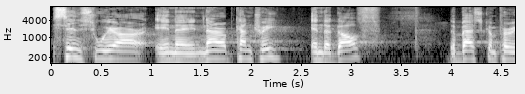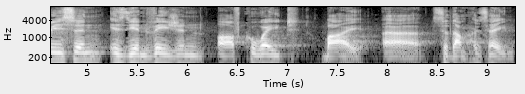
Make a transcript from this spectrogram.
since we are in an Arab country in the Gulf, the best comparison is the invasion of Kuwait by uh, Saddam Hussein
